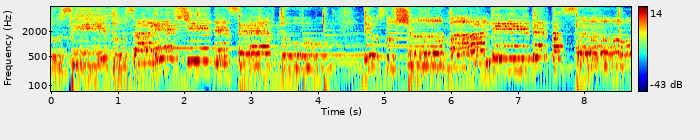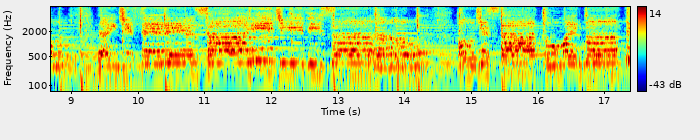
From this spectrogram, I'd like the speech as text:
conduzidos a este deserto, Deus nos chama à libertação da indiferença e divisão. Onde está tua irmã?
